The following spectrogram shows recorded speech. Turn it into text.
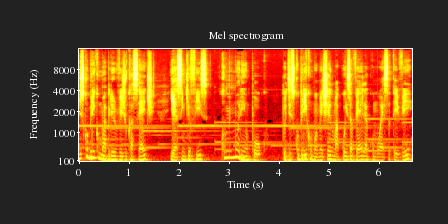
descobri como abrir o videocassete e assim que eu fiz, comemorei um pouco, pois descobri como mexer numa coisa velha como essa TV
